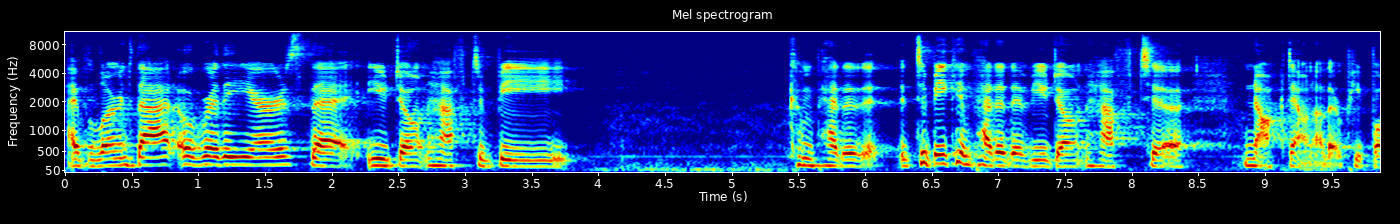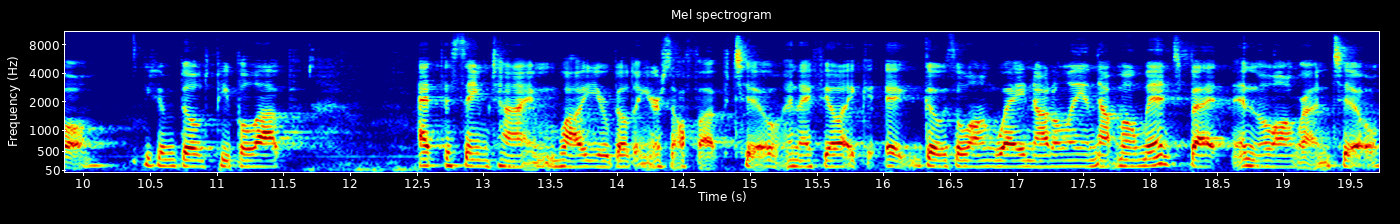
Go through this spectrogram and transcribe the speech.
I've learned that over the years that you don't have to be competitive. To be competitive, you don't have to knock down other people. You can build people up at the same time while you're building yourself up too. And I feel like it goes a long way, not only in that moment, but in the long run too.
